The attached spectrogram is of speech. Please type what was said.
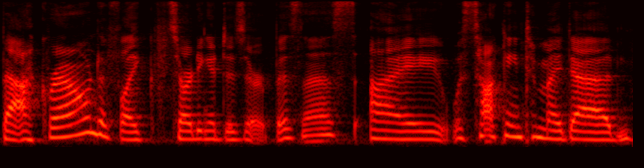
background of like starting a dessert business, I was talking to my dad,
